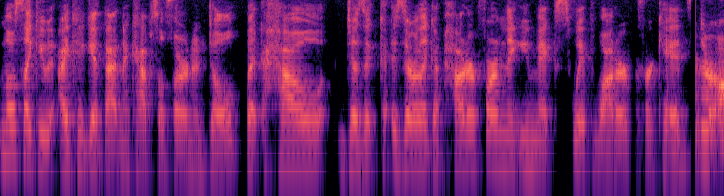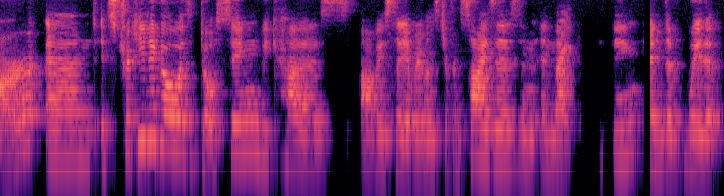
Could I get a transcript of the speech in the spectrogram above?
most likely I could get that in a capsule for an adult, but how does it is there like a powder form that you mix with water for kids? There are, and it's tricky to go with dosing because obviously everyone's different sizes and, and right. that thing. And the way that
